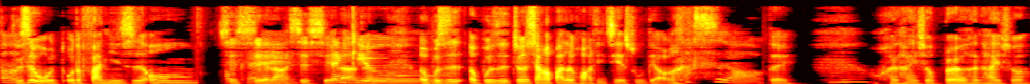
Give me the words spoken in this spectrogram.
嗯只是我我的反应是哦，谢谢啦谢谢而不是而不是就是想要把这个话题结束掉了。啊，是哦，对，嗯，很害羞，不很害羞，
